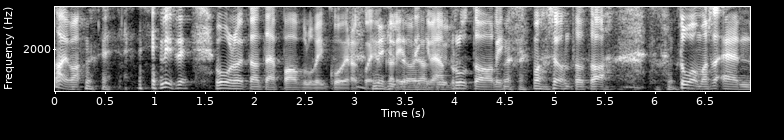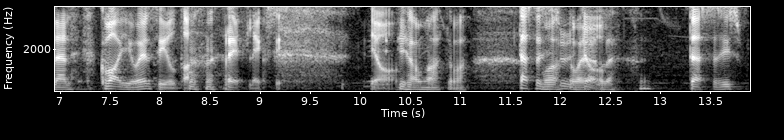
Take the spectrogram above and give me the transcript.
Aivan. Eli se unohdetaan tämä Pavlovin koirako, joka Niin, oli on jotenkin vähän brutaali, vaan se on tota, Tuomas N. Kvajoen silta refleksi. Joo. Ihan mahtava. Tässä siis, mahtava joo, jälleen. tässä siis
